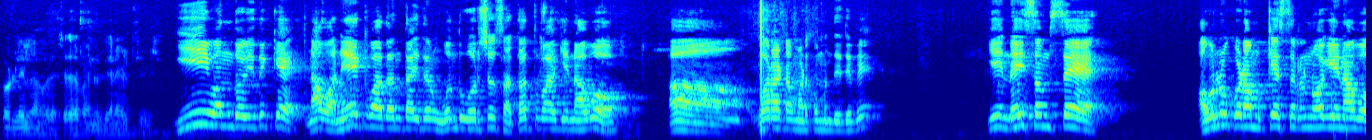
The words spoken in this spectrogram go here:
ಕೊಡಲಿಲ್ಲ ಸಿದ್ದರಾಮಯ್ಯ ಹೇಳ್ತೀವಿ ಈ ಒಂದು ಇದಕ್ಕೆ ನಾವು ಅನೇಕವಾದಂಥ ಇದನ್ನು ಒಂದು ವರ್ಷ ಸತತವಾಗಿ ನಾವು ಹೋರಾಟ ಮಾಡ್ಕೊಂಡು ಬಂದಿದ್ದೀವಿ. ಈ ನೈ ಸಂಸ್ಥೆ ಅವ್ರನ್ನೂ ಕೂಡ ಮುಖ್ಯಸ್ಥರನ್ನು ಹೋಗಿ ನಾವು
